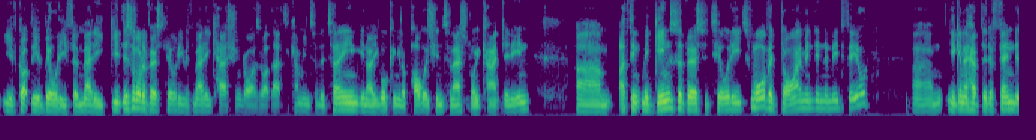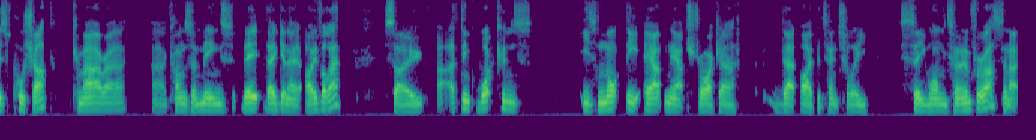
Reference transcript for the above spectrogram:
you've got the ability for Matty. There's a lot of versatility with Matty Cash and guys like that to come into the team. You know, you're looking at a Polish international who can't get in. Um, I think McGinn's the versatility. It's more of a diamond in the midfield. Um, you're going to have the defenders push up. Kamara, uh, Konsa, Mings, they, they're going to overlap. So I think Watkins is not the out and out striker that I potentially see long term for us. And I,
